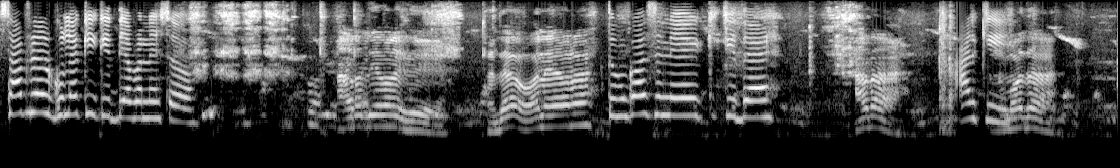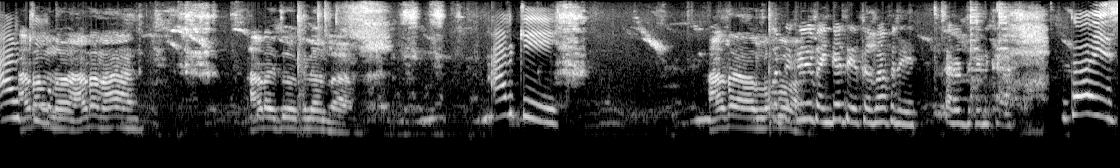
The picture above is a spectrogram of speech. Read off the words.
চাপড়ারগুলা কি কি দিয়ে বানিয়েছো আটা দিয়ে বানাইছে। দেখো অনেক না। তুমি কাছে কি কি দেয়? আটা আর কি? ময়দা আর কি? মনে হয় আটা না? আটাই তো কিনে আনলাম। আর কি? আটা আর লবণ। গাইস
